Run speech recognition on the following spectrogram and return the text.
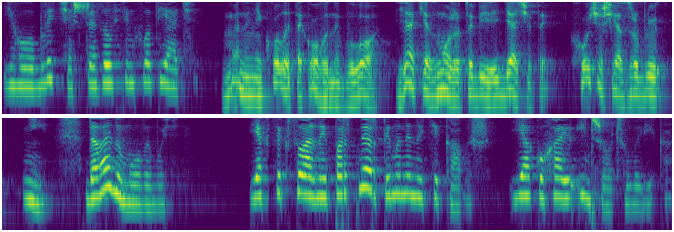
Його обличчя ще зовсім хлоп'яче. В мене ніколи такого не було. Як я зможу тобі віддячити? Хочеш, я зроблю. Ні, давай домовимось. Як сексуальний партнер ти мене не цікавиш. Я кохаю іншого чоловіка.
